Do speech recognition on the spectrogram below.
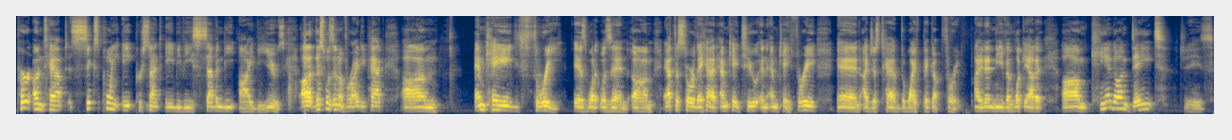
per Untappd 6.8% ABV, 70 IBUs. Uh, this was in a variety pack. Um, MK3 is what it was in. Um, at the store, they had MK2 and MK3, and I just had the wife pick up three. I didn't even look at it. Um, canned on date, jeez.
